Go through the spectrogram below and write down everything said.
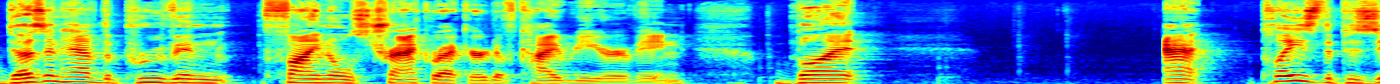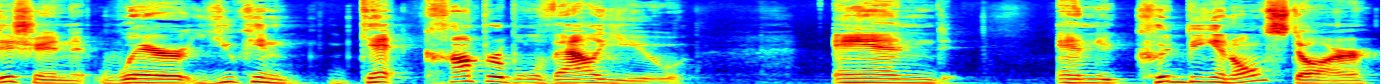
doesn't have the proven finals track record of Kyrie Irving, but at plays the position where you can get comparable value and and could be an all-star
